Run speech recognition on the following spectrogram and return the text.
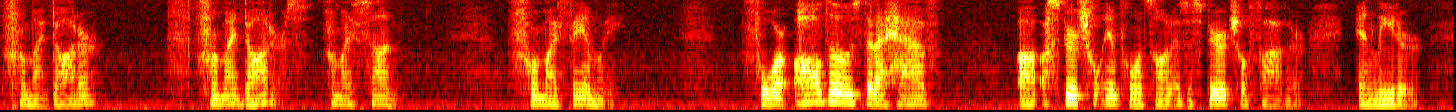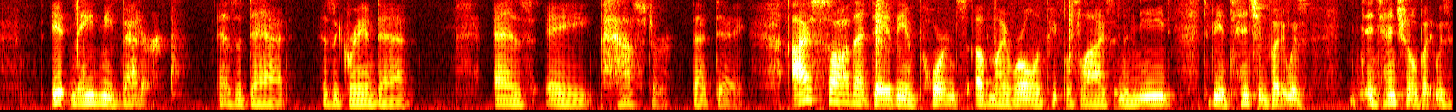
for my daughter, for my daughters, for my son, for my family, for all those that I have uh, a spiritual influence on as a spiritual father and leader, it made me better as a dad, as a granddad, as a pastor that day. I saw that day the importance of my role in people's lives and the need to be intentional, but it was intentional, but it was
